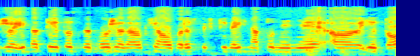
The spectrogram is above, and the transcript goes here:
že iba tieto dve požiadavky alebo respektíve ich naplnenie uh, je to,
